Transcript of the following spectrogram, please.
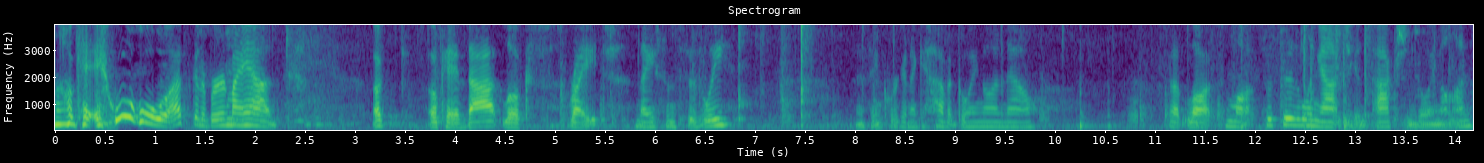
Okay, whoo, that's gonna burn my hand. Ok- Okay, that looks right. Nice and sizzly. I think we're gonna have it going on now. Got lots and lots of sizzling action, action going on.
